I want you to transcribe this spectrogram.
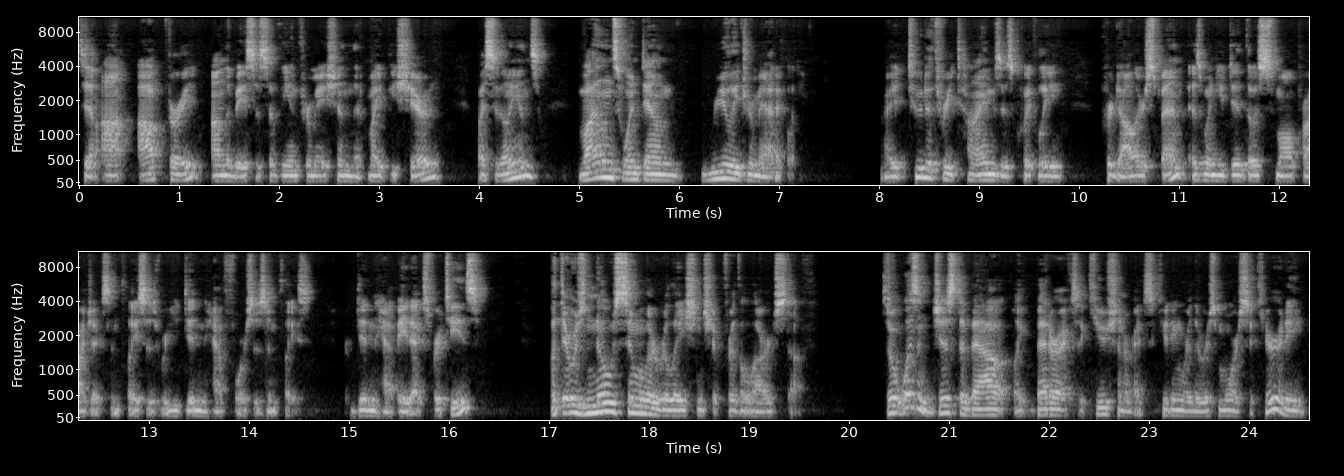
to op- operate on the basis of the information that might be shared by civilians, violence went down really dramatically right? Two to three times as quickly per dollar spent as when you did those small projects in places where you didn't have forces in place or didn't have aid expertise. But there was no similar relationship for the large stuff. So it wasn't just about like better execution or executing where there was more security.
